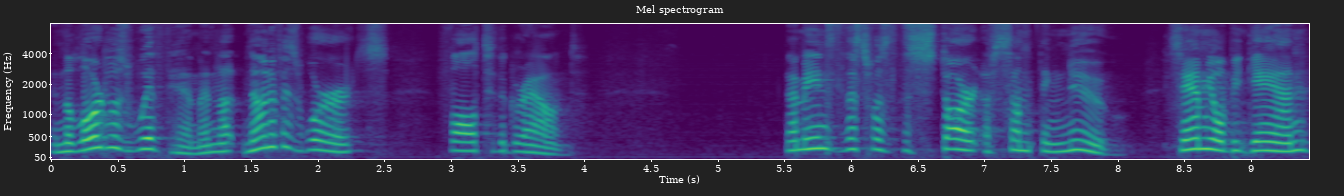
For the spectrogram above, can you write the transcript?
and the Lord was with him, and let none of his words fall to the ground. That means this was the start of something new. Samuel began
